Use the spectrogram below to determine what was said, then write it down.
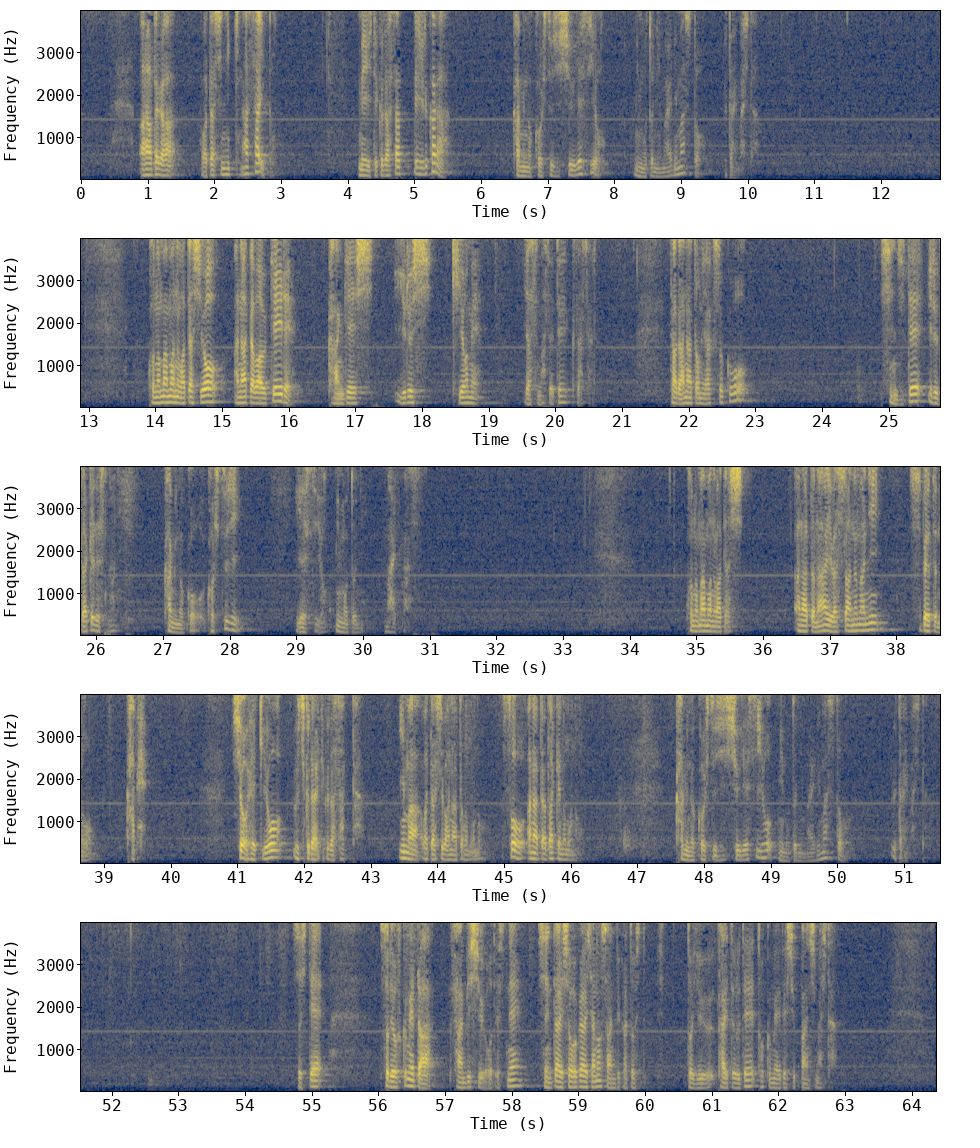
あなたが私に来なさいと命じてくださっているから神の子羊主イエスよ身元に参りますと歌いました。このままの私をあなたは受け入れ歓迎し許し清め休ませてくださる。ただあなたの約束を信じているだけですのに神の子子羊イエスよ身元に参ります。このままの私あなたの愛は知らぬ間に全ての壁障壁を打ち砕いてくださった。今私はあなたのもの。そうあなただけのもの。神の子羊主イエスよ身元に参りますと歌いました。そしてそれを含めた賛美集をですね身体障害者の賛美歌とというタイトルで匿名で出版しました。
